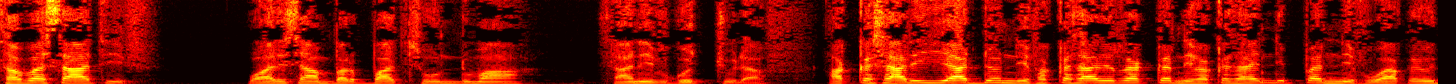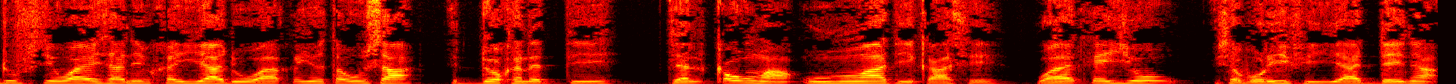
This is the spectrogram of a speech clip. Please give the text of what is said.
saba isaatiif waan isaan barbaachisu hundumaa isaaniif gochuudhaaf. Akka isaan yaaddonneef akka isaan rakkanneef akka isaan hin dhiphanneef waaqayyo dursee waa'ee isaaniif kan yaadu waaqayyo ta'uusaa iddoo kanatti jalqabumaa uumamaatii kaasee waaqayyo isa boriif hin yaaddeenaa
